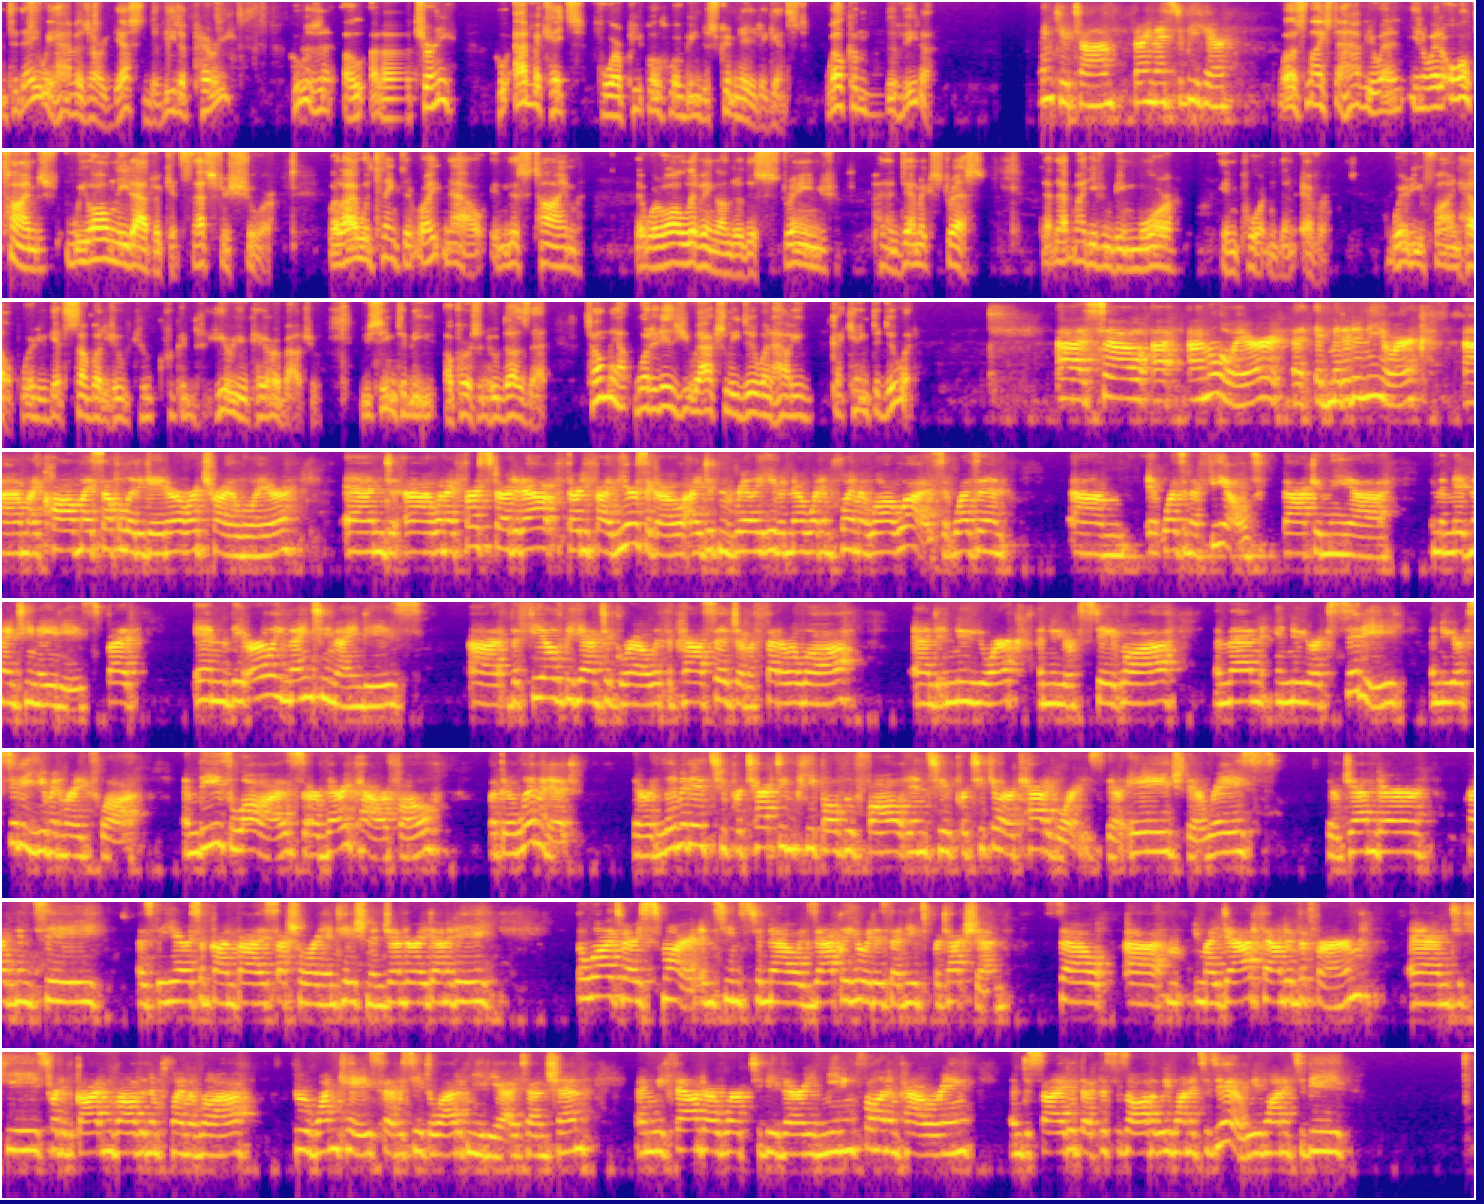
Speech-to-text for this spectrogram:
And today we have as our guest Davida Perry, who is a, a, an attorney who advocates for people who are being discriminated against. Welcome, Davida. Thank you, Tom. Very nice to be here. Well, it's nice to have you. And, you know, at all times, we all need advocates, that's for sure. But I would think that right now, in this time that we're all living under this strange pandemic stress, that that might even be more important than ever where do you find help? Where do you get somebody who, who, who can hear you care about you? You seem to be a person who does that. Tell me what it is you actually do and how you came to do it. Uh, so uh, I'm a lawyer, uh, admitted in New York. Um, I call myself a litigator or trial lawyer. And uh, when I first started out 35 years ago, I didn't really even know what employment law was. It wasn't. Um, it wasn't a field back in the uh, in the mid 1980s. But in the early 1990s, uh, the field began to grow with the passage of a federal law, and in New York, a New York state law, and then in New York City, a New York City human rights law. And these laws are very powerful, but they're limited. They're limited to protecting people who fall into particular categories their age, their race, their gender, pregnancy, as the years have gone by, sexual orientation and gender identity. The law is very smart and seems to know exactly who it is that needs protection. So, uh, my dad founded the firm and he sort of got involved in employment law through one case that received a lot of media attention. And we found our work to be very meaningful and empowering and decided that this is all that we wanted to do. We wanted to be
